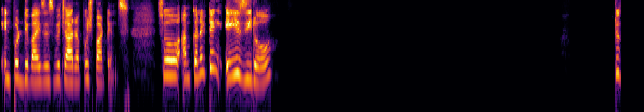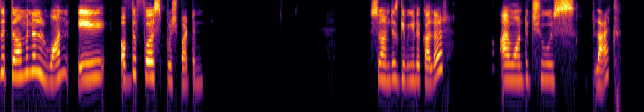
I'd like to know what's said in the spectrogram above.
input devices which are push buttons. So I'm connecting A0 to the terminal 1A of the first push button. So I'm just giving it a color. I want to choose black.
